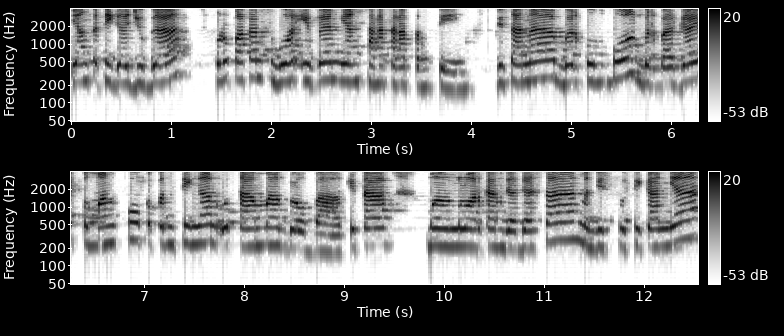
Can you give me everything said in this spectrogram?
yang ketiga juga merupakan sebuah event yang sangat-sangat penting. Di sana berkumpul berbagai pemangku kepentingan utama global. Kita mengeluarkan gagasan, mendiskusikannya,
